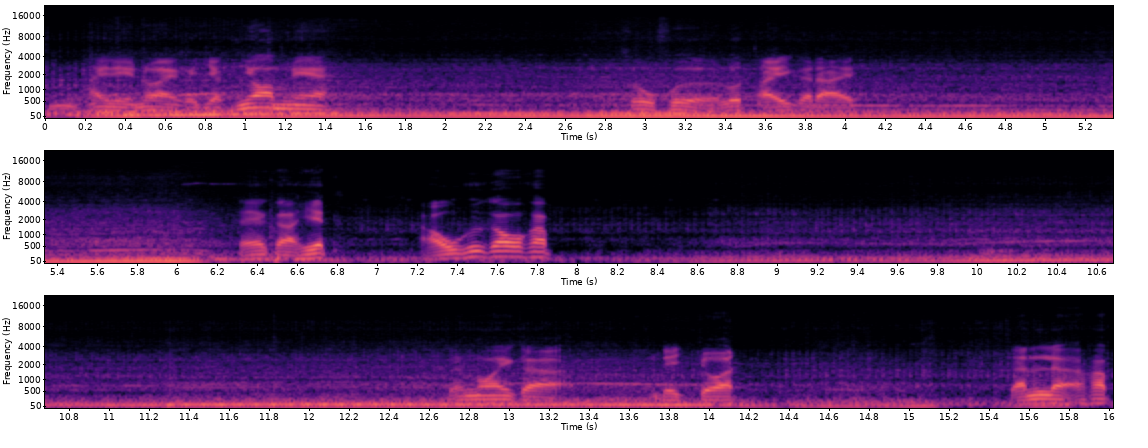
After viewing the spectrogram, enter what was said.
อืมให้น้อยก็อยากย่อมเนี่ยโซเฟอร์รถไถก็ได้ แต่ก็เฮ็ดเอาคือเขาครับจังน้อยก็ได้จอดกันแล้วครับ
